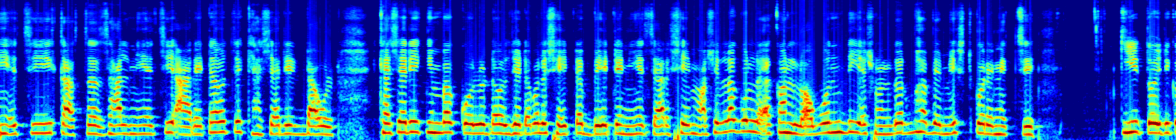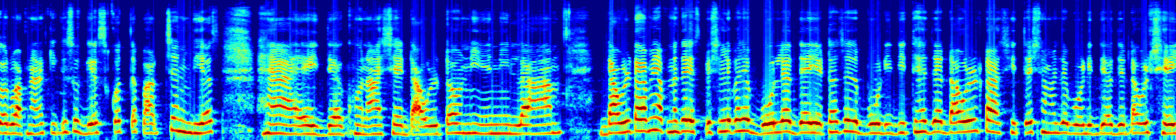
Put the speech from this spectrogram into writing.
নিয়েছি, কাঁচা ঝাল নিয়েছি, আর এটা হচ্ছে খেসারির ডাউল। খেসারি কিংবা কলু ডাউল যেটা বলে সেইটা বেটে নিয়েছি। আর সেই মশলাগুলো এখন লবণ দিয়ে সুন্দরভাবে মিক্সড করে নিচ্ছি। কি তৈরি করব? আপনারা কি কিছু গেস করতে পারছেন ভিয়াস হ্যাঁ এই দেখুন, আর সেই ডাউলটাও নিয়ে নিলাম। ডাউলটা আমি আপনাদের স্পেশালি ভাবে বলে দেয় এটা হচ্ছে বড়ি দিতে হয় যে ডাউলটা, শীতের সময় যে বড়ি দেওয়া যে ডাউল, সেই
